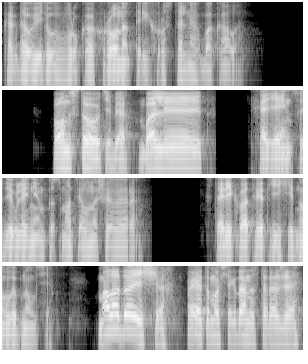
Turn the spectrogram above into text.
когда увидел в руках Рона три хрустальных бокала. «Он что у тебя, болеет?» Хозяин с удивлением посмотрел на Шевера. Старик в ответ ехидно улыбнулся. «Молодой еще, поэтому всегда на стороже.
